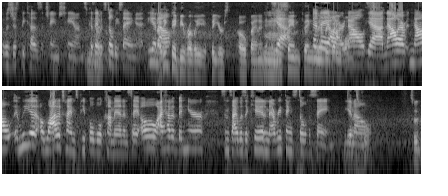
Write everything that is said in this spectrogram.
it was just because it changed hands because they Mhm. would still be saying it, you know. I think they'd be relieved that you're open and it's Mm. the Yeah. same thing and that they are wants. now yeah now now and we a lot of times people will come in and say oh i haven't been here since i was a kid and everything's still the same you That's know cool. So,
